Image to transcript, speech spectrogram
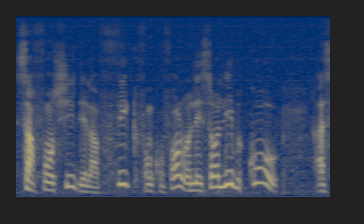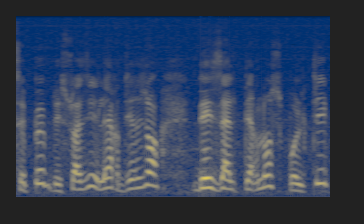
s'affranchir de l'Afrique francophone en laissant libre cours à ce peuple de choisir leurs dirigeants. Des alternances politiques.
